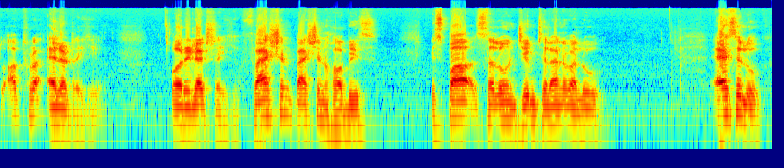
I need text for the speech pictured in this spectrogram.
तो आप थोड़ा अलर्ट रहिए और रिलैक्स रहिए। Fashion passion hobbies spa salon gym चलाने वाले लोग, ऐसे लोग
